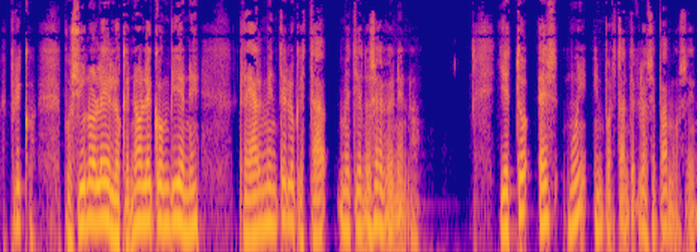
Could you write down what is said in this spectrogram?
¿Me explico? Pues si uno lee lo que no le conviene, realmente lo que está metiéndose es veneno. Y esto es muy importante que lo sepamos. ¿eh?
